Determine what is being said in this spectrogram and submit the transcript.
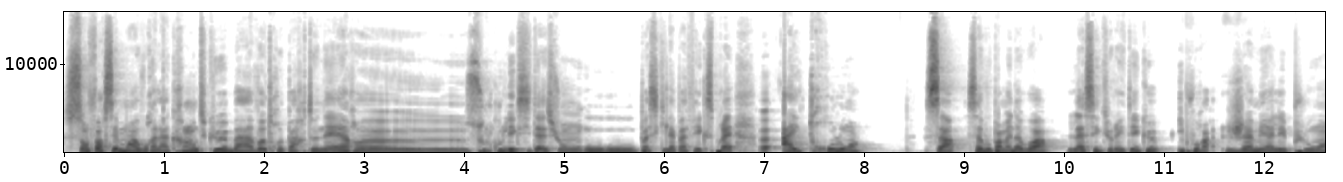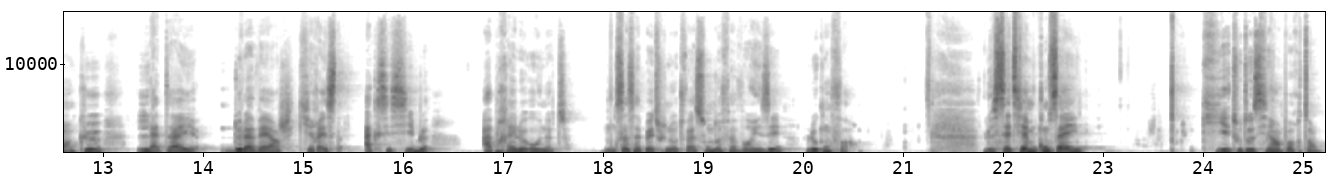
sans forcément avoir la crainte que bah, votre partenaire, sous le coup de l'excitation ou, ou, parce qu'il n'a pas fait exprès, aille trop loin. Ça, ça vous permet d'avoir la sécurité qu'il ne pourra jamais aller plus loin que la taille de la verge qui reste accessible après le haut nut. Donc ça, ça peut être une autre façon de favoriser le confort. Le septième conseil, qui est tout aussi important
